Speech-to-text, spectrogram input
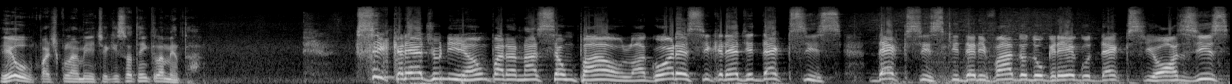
eu particularmente aqui só tenho que lamentar. Sicredi União Paraná São Paulo, agora é Sicredi Dexis. Dexis, que derivado do grego dexiosis,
